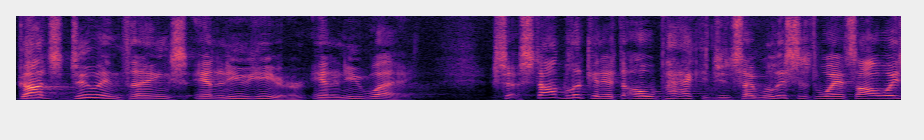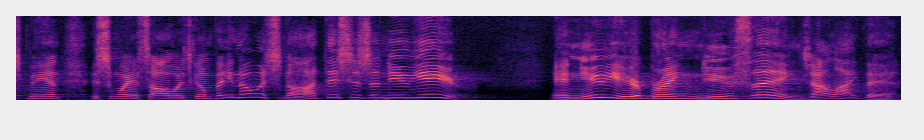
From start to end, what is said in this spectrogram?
God's doing things in a new year, in a new way. So stop looking at the old package and say, well, this is the way it's always been. This is the way it's always going to be. No, it's not. This is a new year. And new year bring new things. I like that.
